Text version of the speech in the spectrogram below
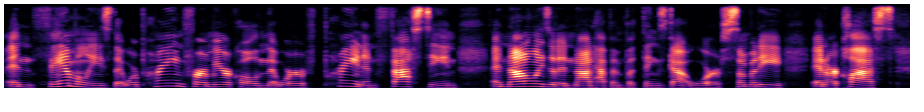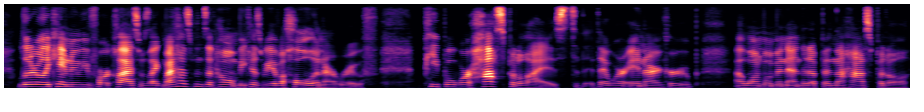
and families that were praying for a miracle and that were praying and fasting. And not only did it not happen, but things got worse. Somebody in our class literally came to me before class and was like, My husband's at home because we have a hole in our roof. people were hospitalized that were in our group. Uh, one woman ended up in the hospital.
